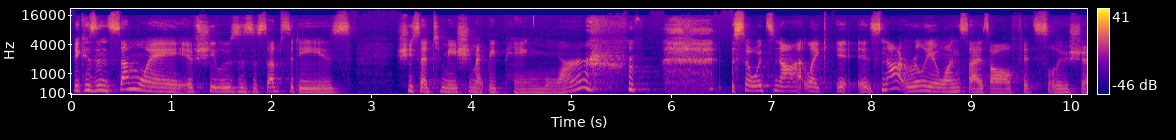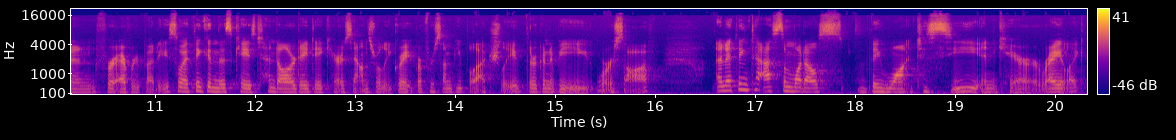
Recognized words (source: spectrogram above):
Because in some way, if she loses the subsidies, she said to me she might be paying more. so it's not like it, it's not really a one size all fits solution for everybody. So I think in this case, $10 day daycare sounds really great, but for some people actually they're going to be worse off. And I think to ask them what else they want to see in care, right? Like,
